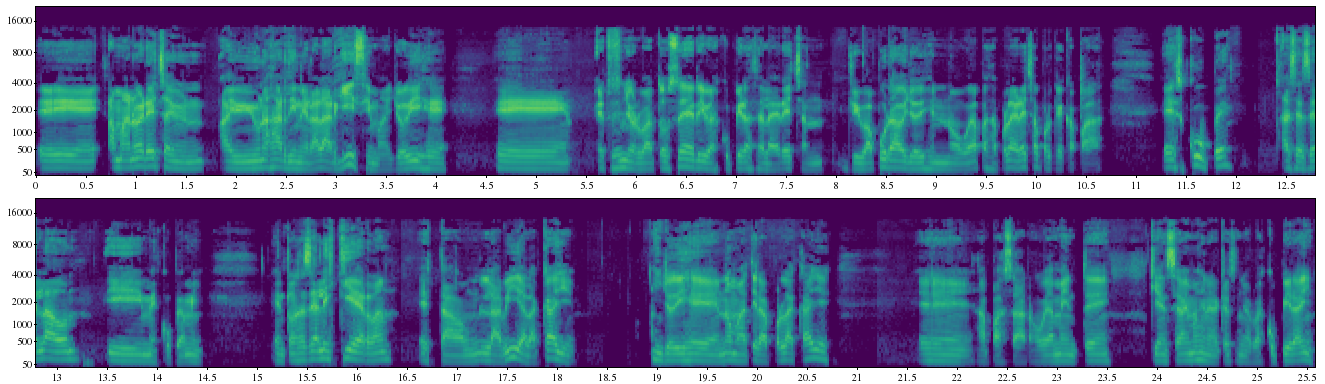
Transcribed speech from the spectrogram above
Eh, a mano derecha hay, hay, una jardinera larguísima. Yo dije, eh, este señor va a toser y va a escupir hacia la derecha. Yo iba apurado y yo dije, no voy a pasar por la derecha porque capaz escupe hacia ese lado y me escupe a mí. Entonces hacia la izquierda estaba la vía, la calle. Y yo dije, no, me voy a tirar por la calle eh, a pasar. Obviamente, ¿quién se va a imaginar que el señor va a escupir ahí?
